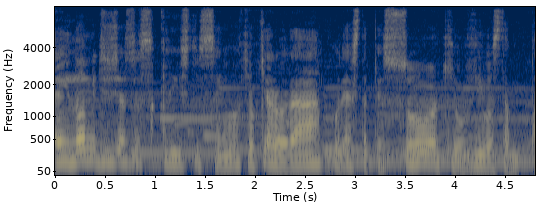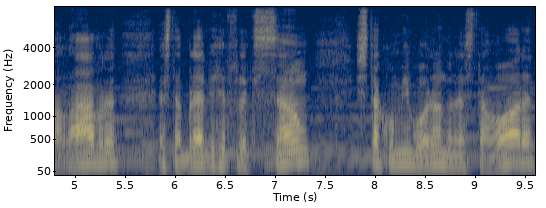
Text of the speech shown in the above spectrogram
é em nome de Jesus Cristo, Senhor, que eu quero orar por esta pessoa que ouviu esta palavra, esta breve reflexão, está comigo orando nesta hora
